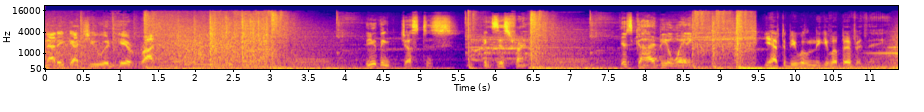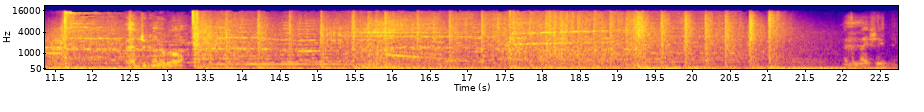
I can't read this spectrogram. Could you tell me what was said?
Now they got you in here rotten. Do you think justice exists, Frank? There's gotta be a way to. You have to be willing to give up everything. Heads are gonna roll. Have a nice evening.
